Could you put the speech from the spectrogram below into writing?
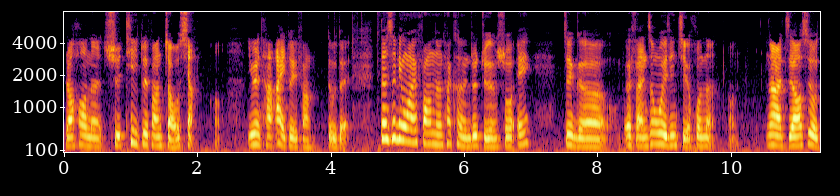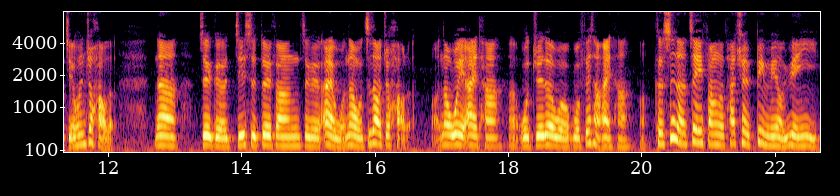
然后呢，去替对方着想啊，因为他爱对方，对不对？但是另外一方呢，他可能就觉得说，哎，这个呃，反正我已经结婚了啊，那只要是有结婚就好了，那这个即使对方这个爱我，那我知道就好了。啊，那我也爱他啊，我觉得我我非常爱他啊。可是呢，这一方呢，他却并没有愿意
